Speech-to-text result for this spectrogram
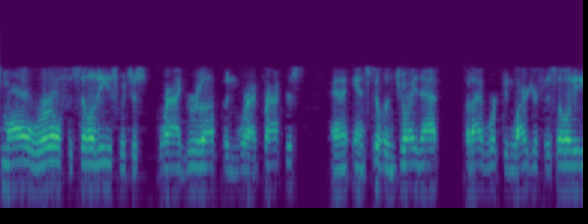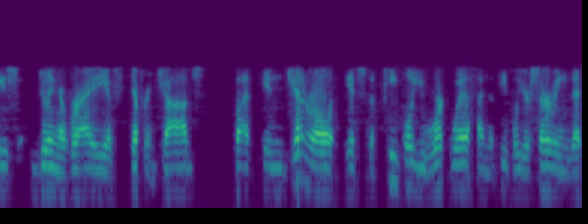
small rural facilities, which is where I grew up and where I practiced and, and still enjoy that. But I've worked in larger facilities doing a variety of different jobs. But in general, it's the people you work with and the people you're serving that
